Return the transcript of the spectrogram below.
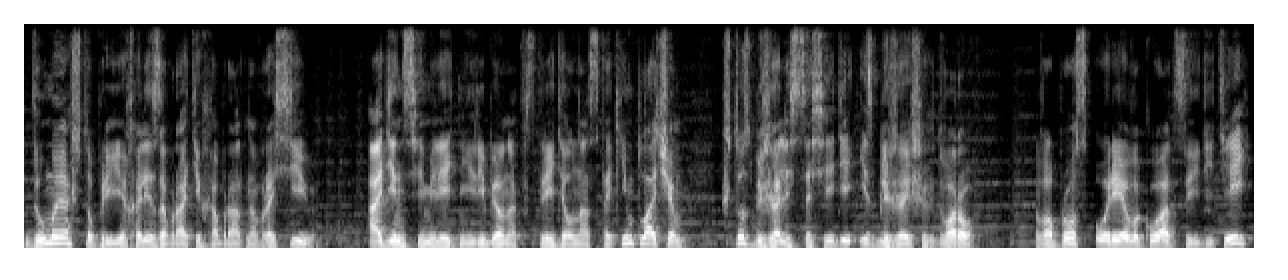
думая, что приехали забрать их обратно в Россию. Один семилетний ребенок встретил нас с таким плачем, что сбежались соседи из ближайших дворов. Вопрос о реэвакуации детей,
